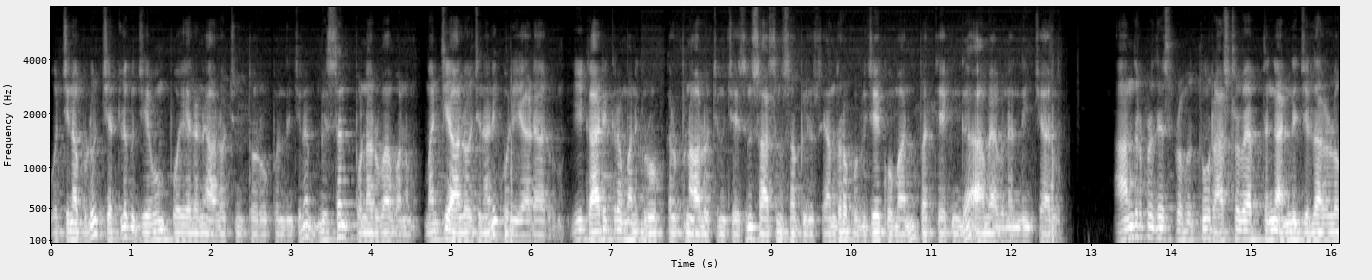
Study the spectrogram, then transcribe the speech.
వచ్చినప్పుడు చెట్లకు జీవం పోయాలనే ఆలోచనతో రూపొందించిన మిషన్ పునర్వావనం మంచి ఆలోచన అని కొనియాడారు. ఈ కార్యక్రమానికి రూపకల్పన ఆలోచన చేసిన శాసనసభ్యులు చంద్రపు విజయ్ కుమార్ను ప్రత్యేకంగా ఆమె అభినందించారు. ఆంధ్రప్రదేశ్ ప్రభుత్వం రాష్ట్ర వ్యాప్తంగా అన్ని జిల్లాలలో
